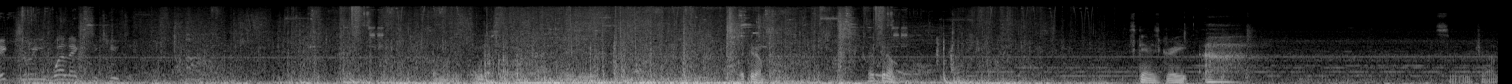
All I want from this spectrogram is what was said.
Victory well executed. Look at him. Look at him. This game is great. so we drop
